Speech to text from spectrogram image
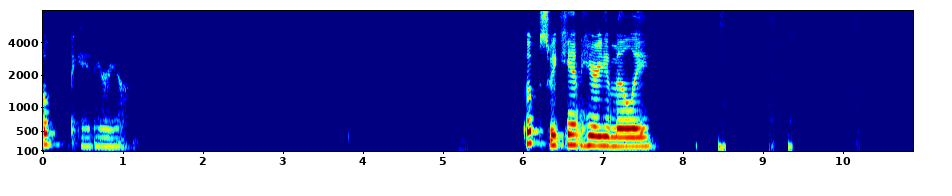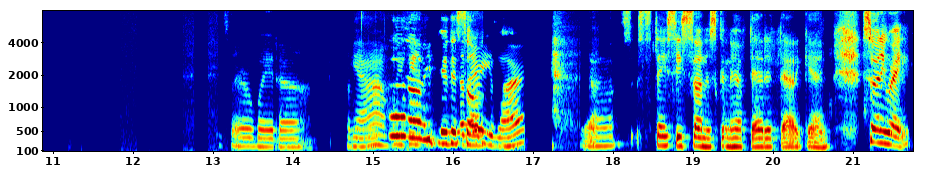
oh i can't hear you oops we can't hear you millie is there a way to Yeah. Oh, can- I do this Oh, all there you time. are Yeah, Stacy's son is going to have to edit that again. So anyway,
